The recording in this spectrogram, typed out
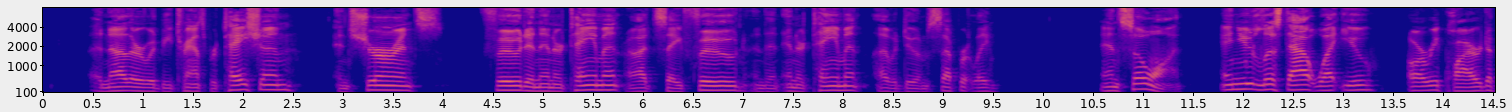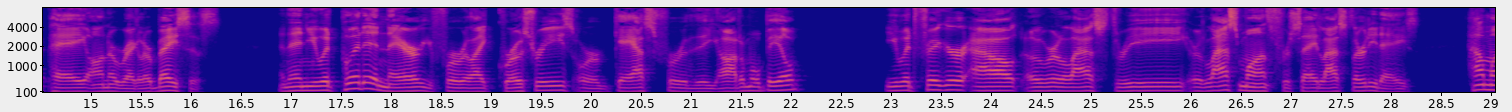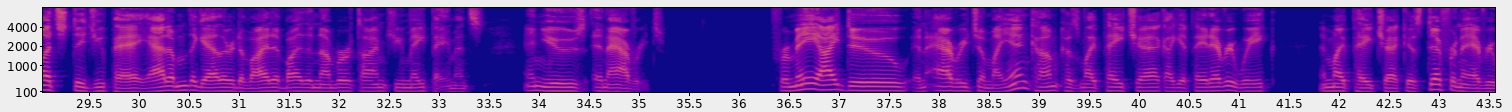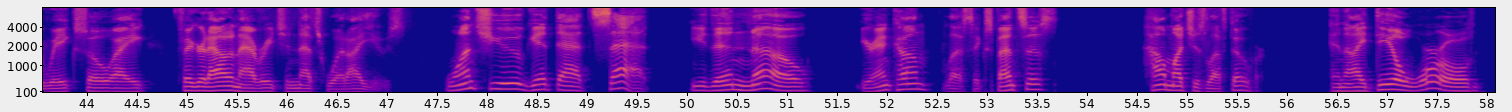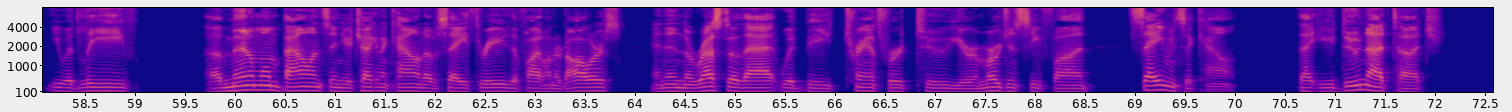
Another would be transportation, insurance, food and entertainment. I'd say food and then entertainment. I would do them separately, and so on. And you list out what you are required to pay on a regular basis. And then you would put in there for like groceries or gas for the automobile you would figure out over the last three or last month, for say, last 30 days, how much did you pay, add them together, divide it by the number of times you made payments, and use an average. For me, I do an average of my income because my paycheck, I get paid every week, and my paycheck is different every week. So I figured out an average, and that's what I use. Once you get that set, you then know your income less expenses, how much is left over? In ideal world, you would leave a minimum balance in your checking account of say three to five hundred dollars, and then the rest of that would be transferred to your emergency fund savings account that you do not touch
